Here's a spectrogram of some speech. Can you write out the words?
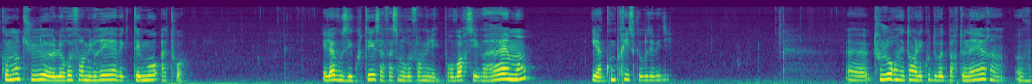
Comment tu euh, le reformulerais avec tes mots à toi? Et là, vous écoutez sa façon de reformuler pour voir si vraiment il a compris ce que vous avez dit. toujours en étant à l'écoute de votre partenaire, vous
